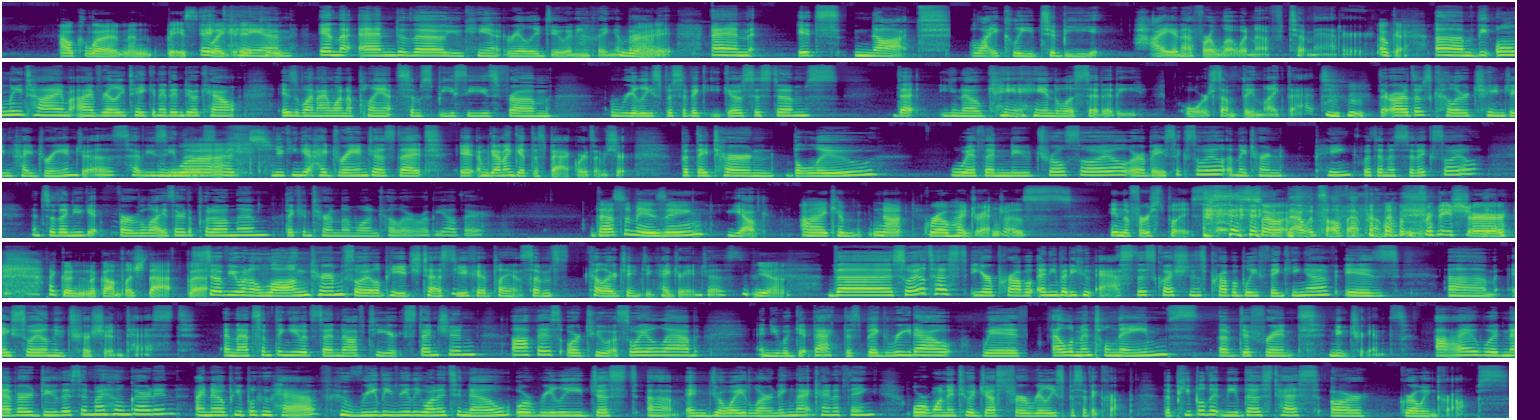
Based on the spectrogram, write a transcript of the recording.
alkaline and base. It like can. it can. In the end, though, you can't really do anything about Right. it. And it's not likely to be high enough or low enough to matter. Okay. Um, the only time I've really taken it into account is when I want to plant some species from really specific ecosystems that, you know, can't handle acidity or something like that. Mm-hmm. There are those color changing hydrangeas. Have you seen those? You can get hydrangeas that it, I'm gonna get this backwards, I'm sure, but they turn blue with a neutral soil or a basic soil, and they turn pink with an acidic soil. And so then you get fertilizer to put on them that can turn them one color or the other. That's amazing. Yep. I can not grow hydrangeas in the first place. So That would solve that problem. I'm pretty sure I couldn't accomplish that. But So if you want a long-term soil pH test, you could plant some color-changing hydrangeas. yeah. The soil test you're probably anybody who asks this question is probably thinking of is um, a soil nutrition test, and that's something you would send off to your extension office or to a soil lab, and you would get back this big readout with elemental names of different nutrients. I would never do this in my home garden. I know people who have, who really, really wanted to know or really just um, enjoy learning that kind of thing or wanted to adjust for a really specific crop. The people that need those tests are growing crops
